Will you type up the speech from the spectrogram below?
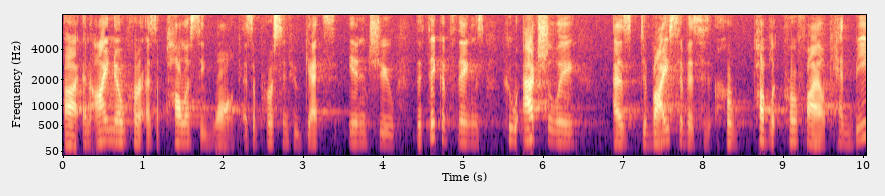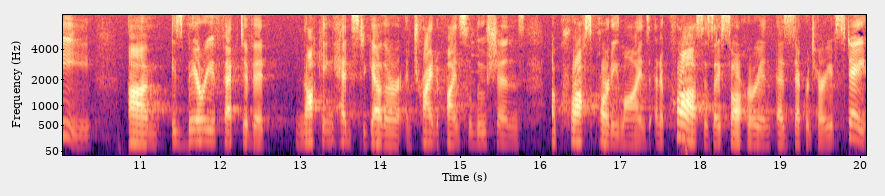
Uh, and I know her as a policy wonk, as a person who gets into the thick of things, who actually, as divisive as her public profile can be, um, is very effective at knocking heads together and trying to find solutions across party lines and across, as I saw her in, as Secretary of State,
